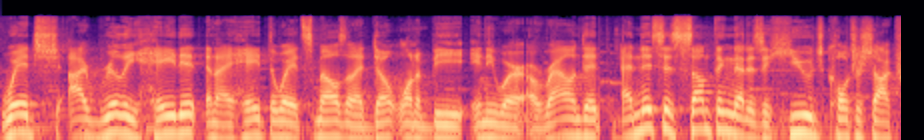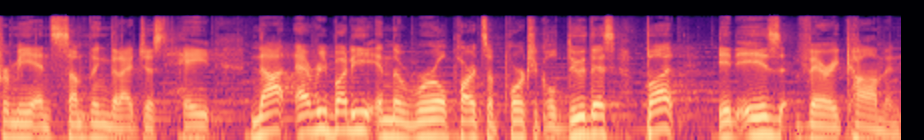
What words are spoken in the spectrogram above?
which I really hate it and I hate the way it smells and I don't want to be anywhere around it. And this is something that is a huge culture shock for me and something that I just hate. Not everybody in the rural parts of Portugal do this, but it is very common.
